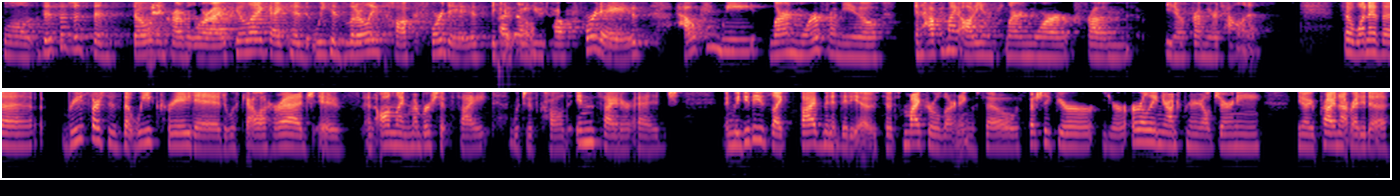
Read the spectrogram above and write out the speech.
Well, this has just been so incredible, Laura. I feel like I could we could literally talk for days because we do talk for days. How can we learn more from you and how can my audience learn more from, you know, from your talents? So one of the resources that we created with Gallagher Edge is an online membership site which is called Insider Edge. And we do these like 5-minute videos. So it's micro learning. So especially if you're you're early in your entrepreneurial journey, you know, you're probably not ready to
